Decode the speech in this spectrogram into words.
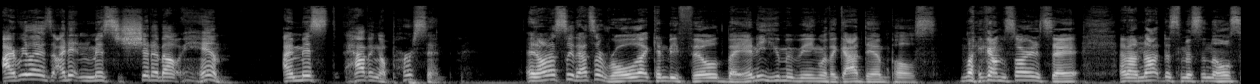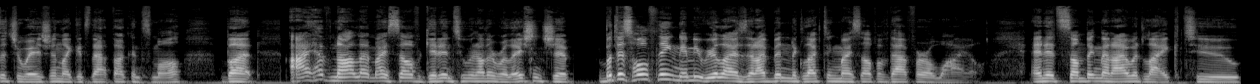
I realized I didn't miss shit about him. I missed having a person. And honestly, that's a role that can be filled by any human being with a goddamn pulse. Like, I'm sorry to say it, and I'm not dismissing the whole situation like it's that fucking small, but I have not let myself get into another relationship. But this whole thing made me realize that I've been neglecting myself of that for a while. And it's something that I would like to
